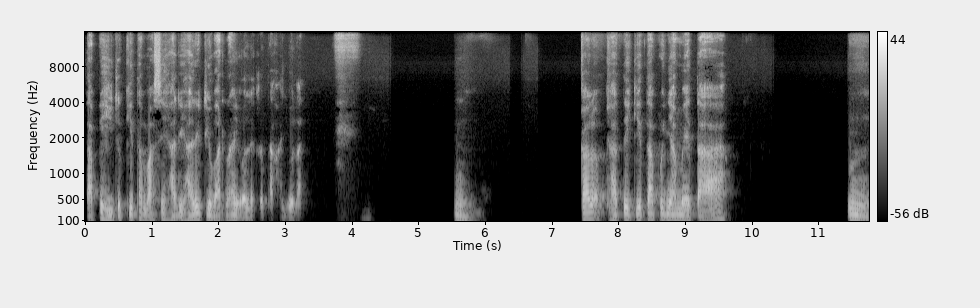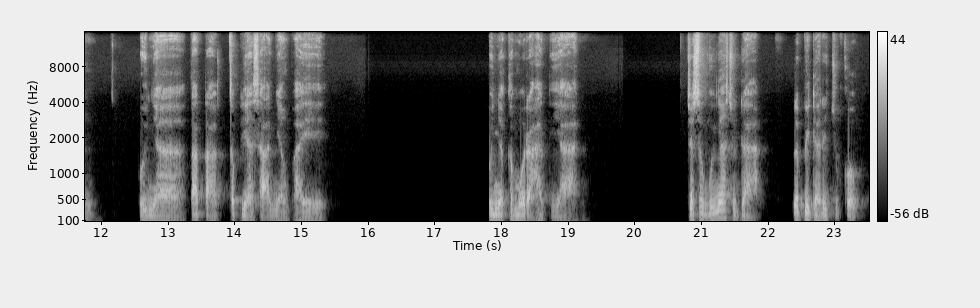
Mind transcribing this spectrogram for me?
tapi hidup kita masih hari-hari diwarnai oleh ketakhayulan. Hmm. Kalau hati kita punya meta, hmm, punya tata kebiasaan yang baik, punya kemurah hatian. Sesungguhnya sudah lebih dari cukup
